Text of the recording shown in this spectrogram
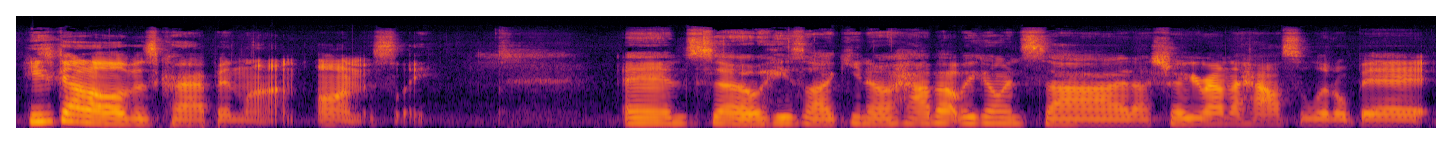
he's got all of his crap in line, honestly. And so he's like, you know, how about we go inside? I'll show you around the house a little bit.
